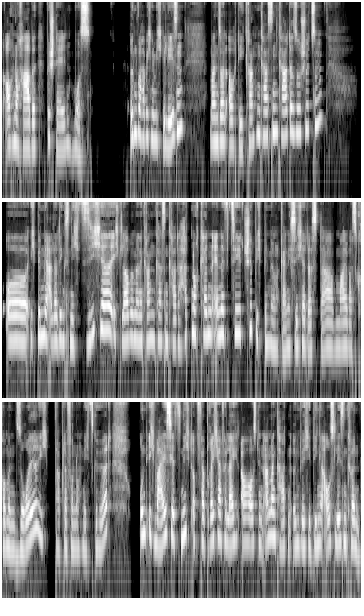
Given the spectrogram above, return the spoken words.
auch noch habe, bestellen muss. Irgendwo habe ich nämlich gelesen, man soll auch die Krankenkassenkarte so schützen. Uh, ich bin mir allerdings nicht sicher. Ich glaube, meine Krankenkassenkarte hat noch keinen NFC-Chip. Ich bin mir auch gar nicht sicher, dass da mal was kommen soll. Ich habe davon noch nichts gehört. Und ich weiß jetzt nicht, ob Verbrecher vielleicht auch aus den anderen Karten irgendwelche Dinge auslesen können.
